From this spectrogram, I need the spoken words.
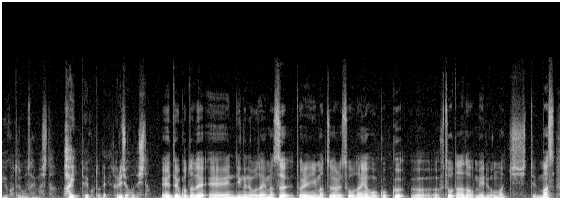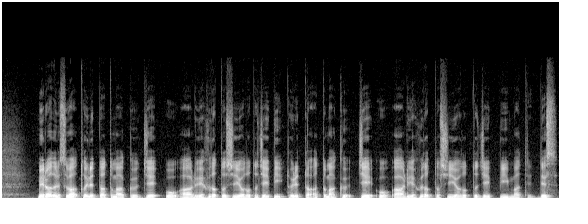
いうことでございました。はいということでトイレ情報でした。えー、ということで、えー、エンディングでございます。トイレにまつわる相談や報告、不通などメールお待ちしてます。メールアドレスはトイレットアットマーク JORF.CO.JP トイレットアットマーク JORF.CO.JP までです、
